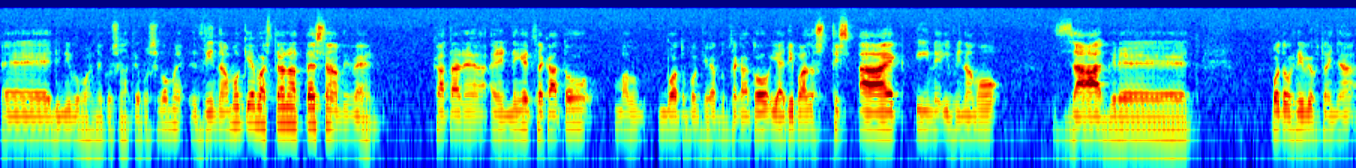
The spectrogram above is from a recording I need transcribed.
Ε, την είπε ο Μαθηνικό ένα όπως είπαμε. Δυναμό και Βαστράνα 4-0. Κατά 99% μάλλον μπορώ να το πω και 100% η αντίπαλος της ΑΕΚ είναι η Δυναμό Ζάγκρετ. Πρώτο παιχνίδι 8-9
